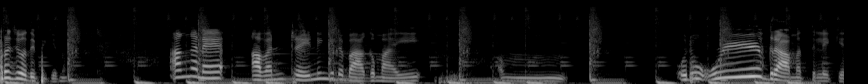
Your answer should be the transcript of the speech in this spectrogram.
പ്രചോദിപ്പിക്കുന്നു. അങ്ങനെ അവൻ ട്രെയിനിങ്ങിന്റെ ഭാഗമായി ഒരു ഉൾ ഗ്രാമത്തിലേക്ക്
